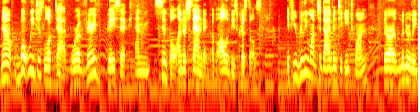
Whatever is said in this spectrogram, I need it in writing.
Now, what we just looked at were a very basic and simple understanding of all of these crystals. If you really want to dive into each one, there are literally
